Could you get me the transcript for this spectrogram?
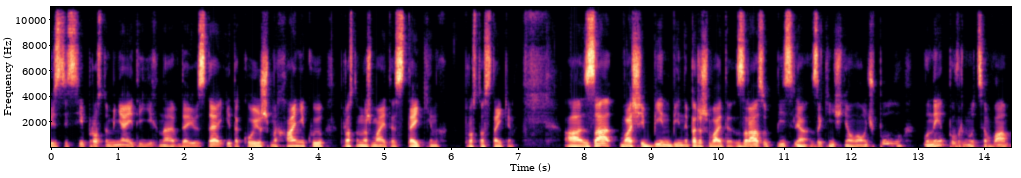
USDC, просто міняєте їх на FDUSD і такою ж механікою просто нажимаєте стейкінг, просто стейкінг. А за ваші BNB, не переживайте, зразу після закінчення лаунчпулу вони повернуться вам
